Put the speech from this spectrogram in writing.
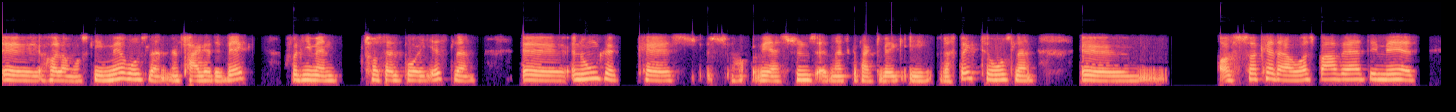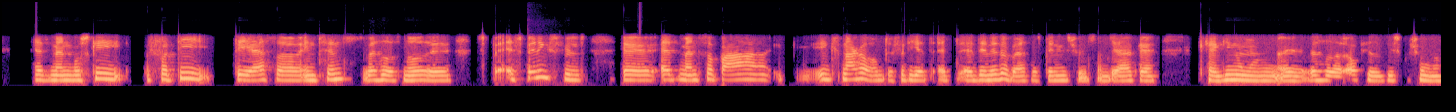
øh, holder måske med Rusland, men pakker det væk, fordi man trods alt bor i Estland. Øh, nogen kan, kan jeg synes, at man skal pakke det væk i respekt til Rusland. Øh, og så kan der jo også bare være det med, at, at man måske, fordi det er så intens, hvad hedder sådan noget, øh, spændingsfyldt, øh, at man så bare ikke snakker om det, fordi at, at, at det netop er så spændingsfyldt, som det er, kan, kan give nogle øh, hvad hedder, ophedede diskussioner.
